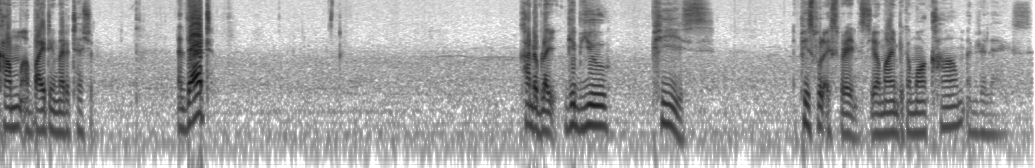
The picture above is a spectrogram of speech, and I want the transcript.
calm abiding meditation. And that kind of like give you peace, peaceful experience. Your mind become more calm and relaxed.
